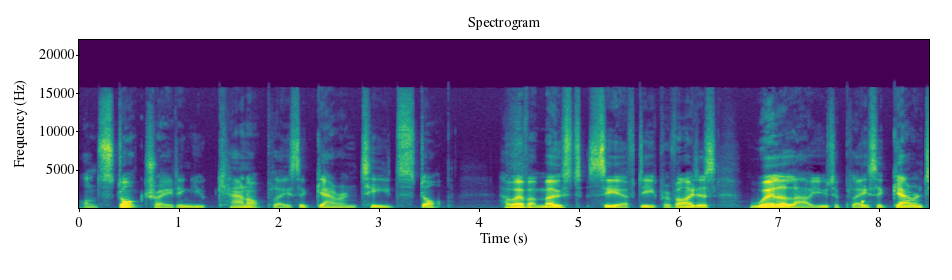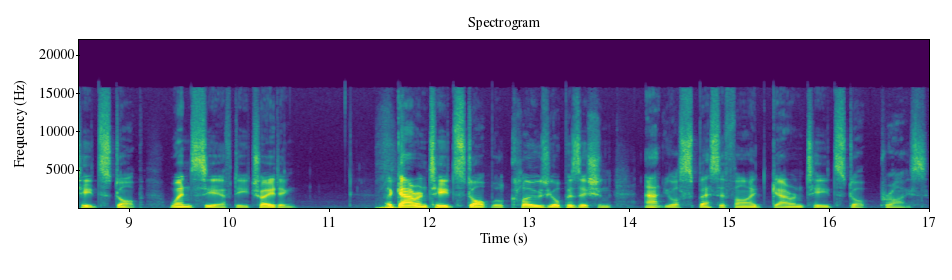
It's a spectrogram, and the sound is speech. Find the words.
On stock trading, you cannot place a guaranteed stop. However, most CFD providers will allow you to place a guaranteed stop when CFD trading. A guaranteed stop will close your position at your specified guaranteed stop price.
